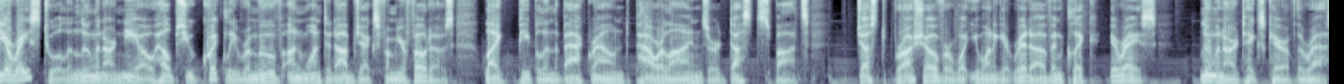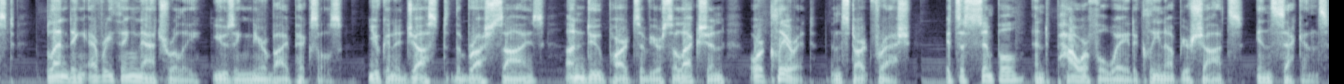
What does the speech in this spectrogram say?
The Erase tool in Luminar Neo helps you quickly remove unwanted objects from your photos, like people in the background, power lines, or dust spots. Just brush over what you want to get rid of and click Erase. Luminar takes care of the rest, blending everything naturally using nearby pixels. You can adjust the brush size, undo parts of your selection, or clear it and start fresh. It's a simple and powerful way to clean up your shots in seconds.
